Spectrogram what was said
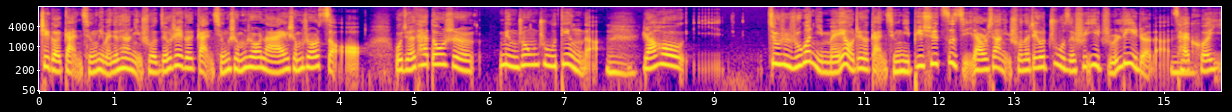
这个感情里面，就像你说的，就这个感情什么时候来，什么时候走，我觉得它都是命中注定的。嗯，然后就是如果你没有这个感情，你必须自己要是像你说的，这个柱子是一直立着的才可以。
